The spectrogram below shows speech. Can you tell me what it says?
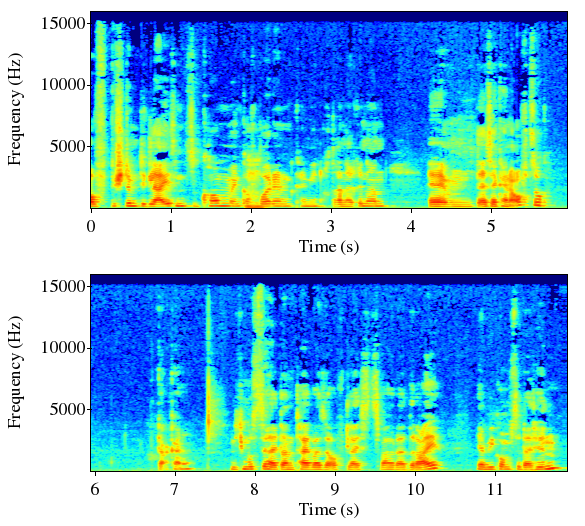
auf bestimmte Gleisen zu kommen. In Kaufbeuren kann ich mich noch dran erinnern. Ähm, da ist ja kein Aufzug. Gar keiner. Und ich musste halt dann teilweise auf Gleis 2 oder 3. Ja, wie kommst du da hin?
